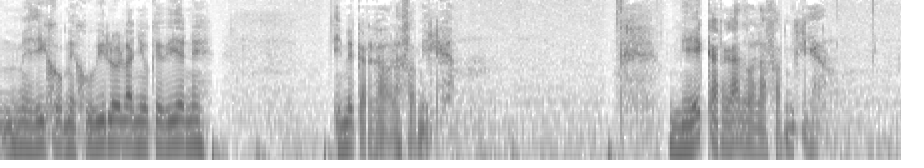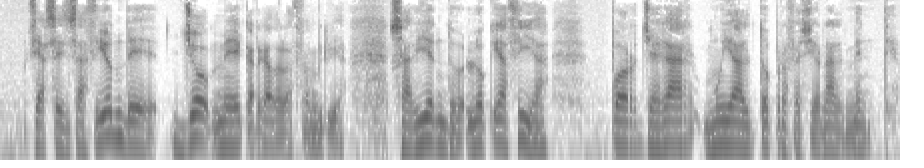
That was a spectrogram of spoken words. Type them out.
me dijo, me jubilo el año que viene y me he cargado a la familia. Me he cargado a la familia. O sea, sensación de yo me he cargado a la familia, sabiendo lo que hacía por llegar muy alto profesionalmente.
